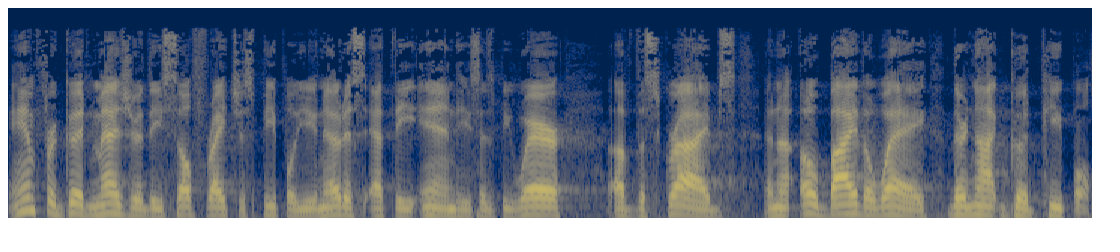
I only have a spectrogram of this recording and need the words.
And for good measure, these self righteous people, you notice at the end, he says, Beware of the scribes. And uh, oh, by the way, they're not good people.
